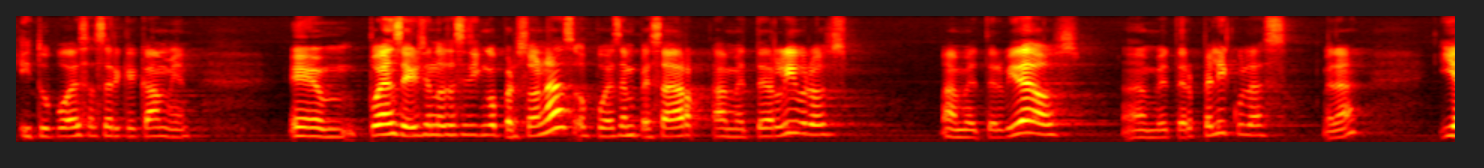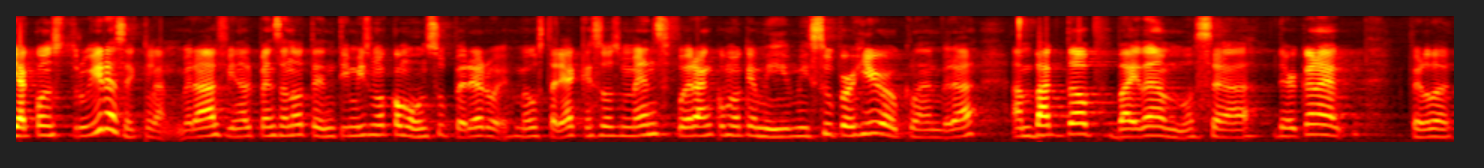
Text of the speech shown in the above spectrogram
y tú puedes hacer que cambien. Em, pueden seguir siendo esas cinco personas, o puedes empezar a meter libros, a meter videos, a meter películas, ¿verdad? Y a construir ese clan, ¿verdad? Al final pensándote en ti mismo como un superhéroe. Me gustaría que esos mens fueran como que mi, mi superhero clan, ¿verdad? I'm backed up by them, o sea, they're gonna perdón,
